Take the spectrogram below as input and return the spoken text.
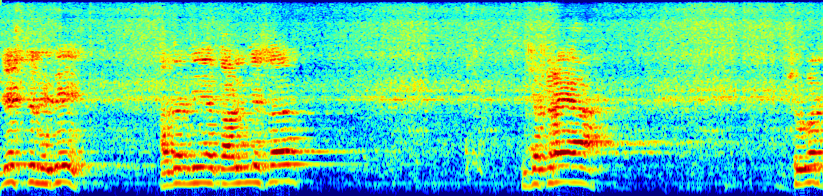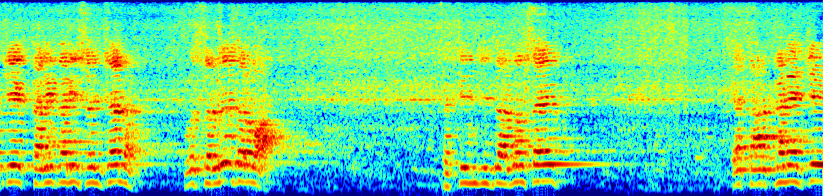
ज्येष्ठ नेते आदरणीय काळुंगे सर जकराया शुगरचे कार्यकारी संचालक व सर्वे सर्वा सचिनजी जाधव साहेब या कारखान्याचे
